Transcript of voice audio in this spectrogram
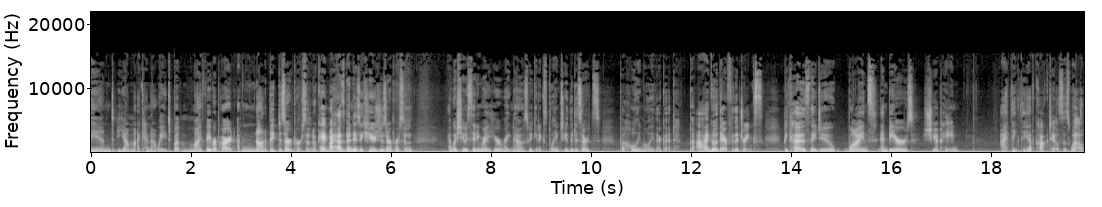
And yum, I cannot wait. But my favorite part, I'm not a big dessert person, okay? My husband is a huge dessert person. I wish he was sitting right here right now so he could explain to you the desserts, but holy moly, they're good. But I go there for the drinks because they do wines and beers, champagne. I think they have cocktails as well,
